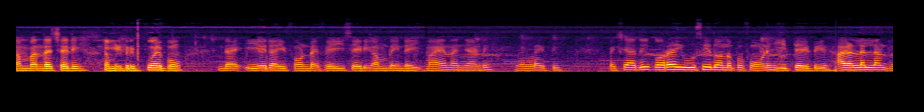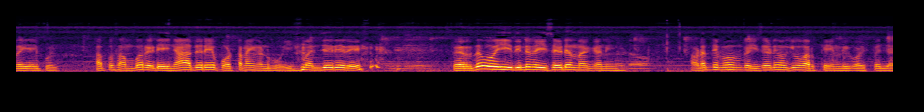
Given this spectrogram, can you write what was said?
സംഭവം എന്താ വെച്ചാൽ നമ്മൾ ട്രിപ്പ് പോയപ്പോൾ എന്റെ ഈ ഒരു ഐഫോണിന്റെ ഫേസ് ഐ ഡി കംപ്ലൈന്റ് ആയി. മഴ നഞ്ഞാണ്ട് വെള്ളമായിട്ട്. പക്ഷേ അത് കുറേ യൂസ് ചെയ്ത് വന്നപ്പോൾ ഫോൺ ഹീറ്റ് ആയിട്ട് ആ വെള്ളമെല്ലാം ഡ്രൈ ആയി പോയി. അപ്പോൾ സംഭവം റെഡി ആയി. ഞാൻ അതുവരെ പൊട്ടണം കണ്ട് പോയി. മഞ്ചേരി വരെ വെറുതെ പോയി. ഇതിന്റെ ഫേസ് ഐ ഡി നന്നാക്കാൻ അവിടെ എത്തിയപ്പോൾ ഫേസ് ഐ ഡി നോക്കിയപ്പോൾ വർക്ക് ചെയ്യുന്നുണ്ട്. കുഴപ്പമില്ല.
